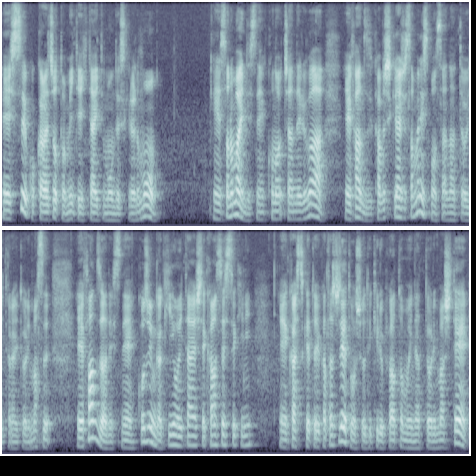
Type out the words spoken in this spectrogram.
指数ここからちょっと見ていきたいと思うんですけれどもその前にですね、このチャンネルは、ファンズ株式会社様にスポンサーになっていただいております。ファンズはですね、個人が企業に対して間接的に貸付という形で投資をできるプラットフォームになっておりまして、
